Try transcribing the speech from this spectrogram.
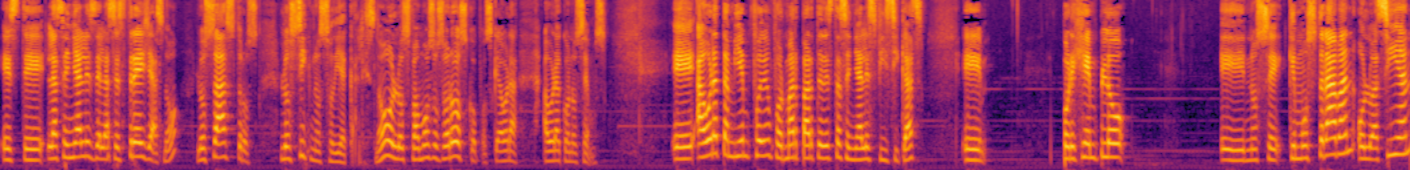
este, las señales de las estrellas, ¿no? Los astros, los signos zodiacales, ¿no? Los famosos horóscopos que ahora, ahora conocemos. Eh, ahora también pueden formar parte de estas señales físicas. Eh, por ejemplo, eh, no sé, que mostraban o lo hacían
